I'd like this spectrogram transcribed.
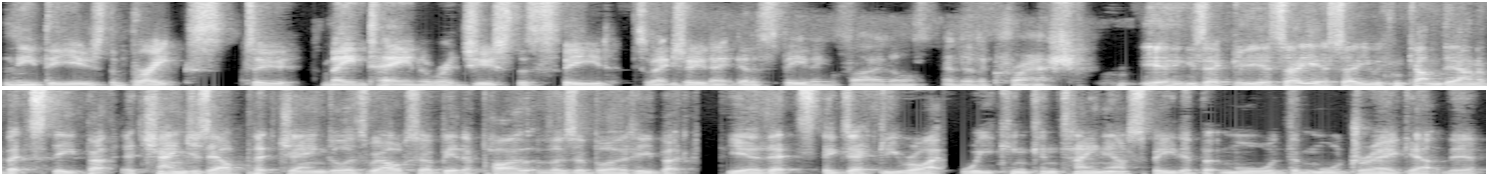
need to use the brakes to maintain or reduce the speed to make sure you don't get a speeding fine or and then a crash. Yeah, exactly. Yeah. So yeah, so we can come down a bit steeper. It changes our pitch angle as well, so a better pilot visibility. But yeah, that's exactly right. We can contain our speed a bit more with the more drag out there.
